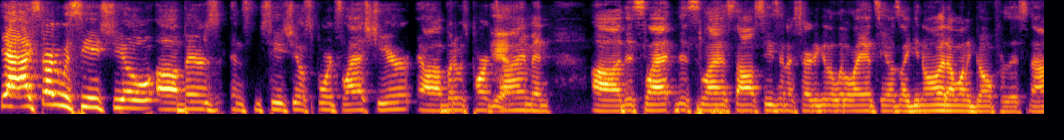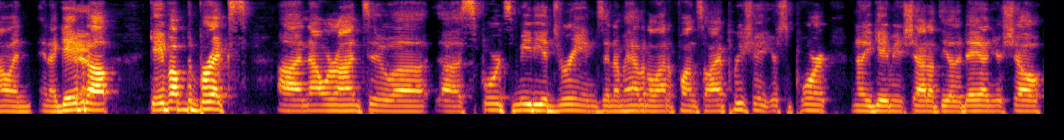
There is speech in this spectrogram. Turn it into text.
Yeah, I started with CHGO uh, Bears and CHGO Sports last year, uh, but it was part time. Yeah. And uh, this last this last off season, I started to get a little antsy. I was like, you know what, I want to go for this now, and and I gave yeah. it up, gave up the bricks, uh, now we're on to uh, uh, sports media dreams, and I'm having a lot of fun. So I appreciate your support. I know you gave me a shout out the other day on your show.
